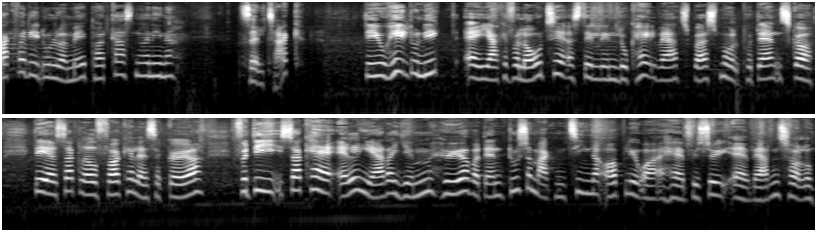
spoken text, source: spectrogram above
Tak fordi du vil være med i podcasten, Vanina. Selv tak. Det er jo helt unikt, at jeg kan få lov til at stille en lokal vært spørgsmål på dansk, og det er jeg så glad for kan lade sig gøre, fordi så kan alle jer derhjemme høre, hvordan du som argentiner oplever at have besøg af verdensholdet.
